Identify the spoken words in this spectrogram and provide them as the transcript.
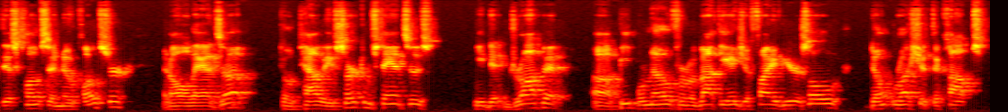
this close and no closer. It all adds up. Totality of circumstances. He didn't drop it. Uh, people know from about the age of five years old, don't rush at the cops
